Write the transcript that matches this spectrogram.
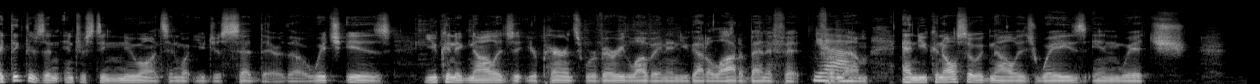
I think there's an interesting nuance in what you just said there, though, which is you can acknowledge that your parents were very loving and you got a lot of benefit from them. And you can also acknowledge ways in which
